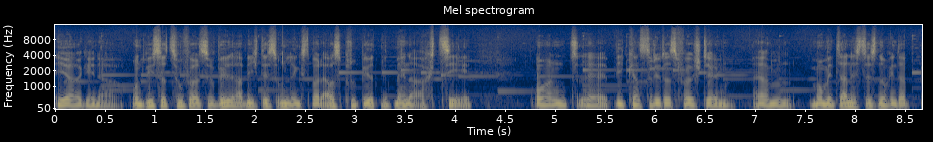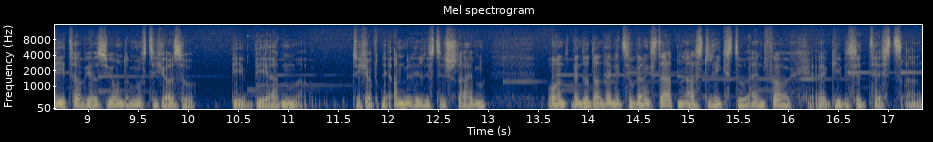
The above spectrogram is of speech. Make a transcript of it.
Ja, genau. Und wie es der Zufall so will, habe ich das unlängst mal ausprobiert mit meiner 8C. Und äh, wie kannst du dir das vorstellen? Ähm, momentan ist das noch in der Beta-Version, du musst dich also bewerben, dich auf eine Anmeldeliste schreiben. Und wenn du dann deine Zugangsdaten hast, legst du einfach äh, gewisse Tests an.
